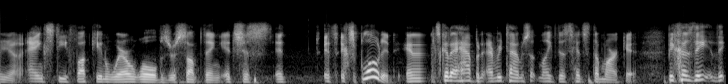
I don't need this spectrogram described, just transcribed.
you know angsty fucking werewolves or something. It's just it it's exploded, and it's going to happen every time something like this hits the market because they, they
